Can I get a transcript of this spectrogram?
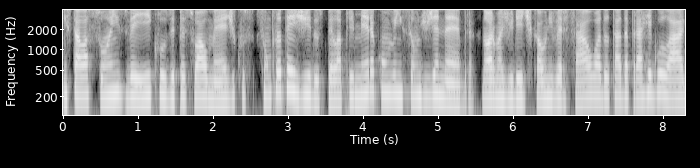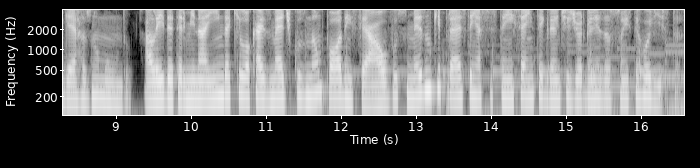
Instalações, veículos e pessoal médicos são protegidos pela primeira Convenção de Genebra, norma jurídica universal adotada para regular guerras no mundo. A lei determina ainda que locais médicos não podem ser alvos, mesmo que prestem assistência a integrantes de organizações terroristas.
